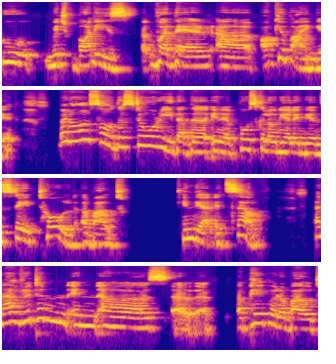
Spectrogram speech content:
who, which bodies were there uh, occupying it, but also the story that the post-colonial Indian state told about India itself. And I've written in uh, a, a paper about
